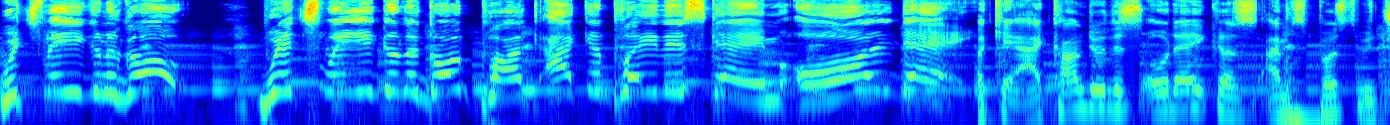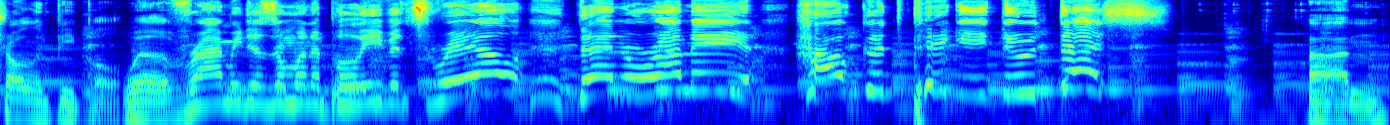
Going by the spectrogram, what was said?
which way you gonna go? Which way you gonna go, punk? I can play this game all day. Okay, I can't do this all day because I'm supposed to be trolling people. Well, if Rami doesn't want to believe it's real, then How could Piggy do this? Um,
